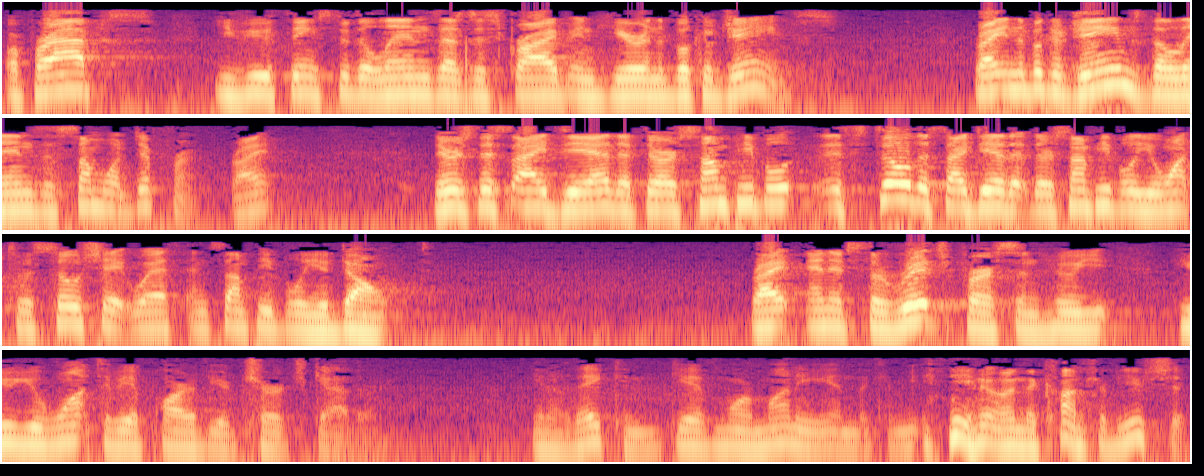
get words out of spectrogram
Or perhaps you view things through the lens as described in here in the book of James. Right? In the book of James, the lens is somewhat different, right? There's this idea that there are some people, it's still this idea that there are some people you want to associate with and some people you don't. Right? And it's the rich person who you, who you want to be a part of your church gathering. You know, they can give more money in the, you know, in the contribution.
